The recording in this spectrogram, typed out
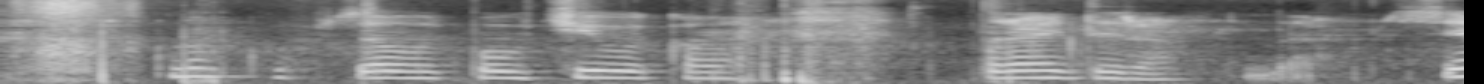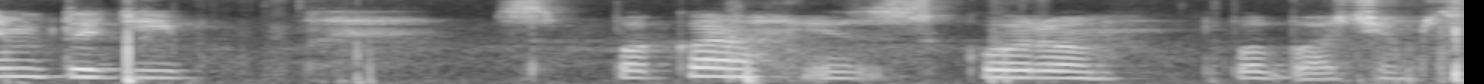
цю кнопку взяли, получили страйдера. Да. Всім тоді с- пока і скоро побачимося.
